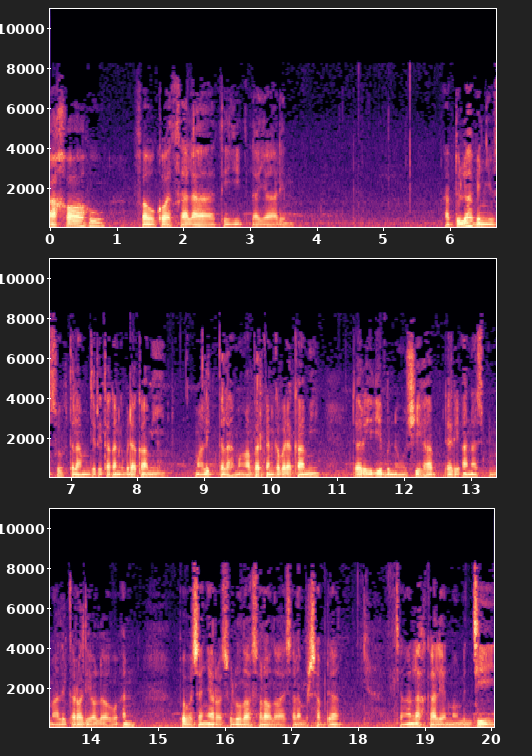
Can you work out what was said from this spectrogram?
akhahu fauqa salati layalin. Abdullah bin Yusuf telah menceritakan kepada kami, Malik telah mengabarkan kepada kami dari Ibnu Syihab dari Anas bin Malik radhiyallahu an bahwasanya Rasulullah sallallahu alaihi wasallam bersabda, "Janganlah kalian membenci,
